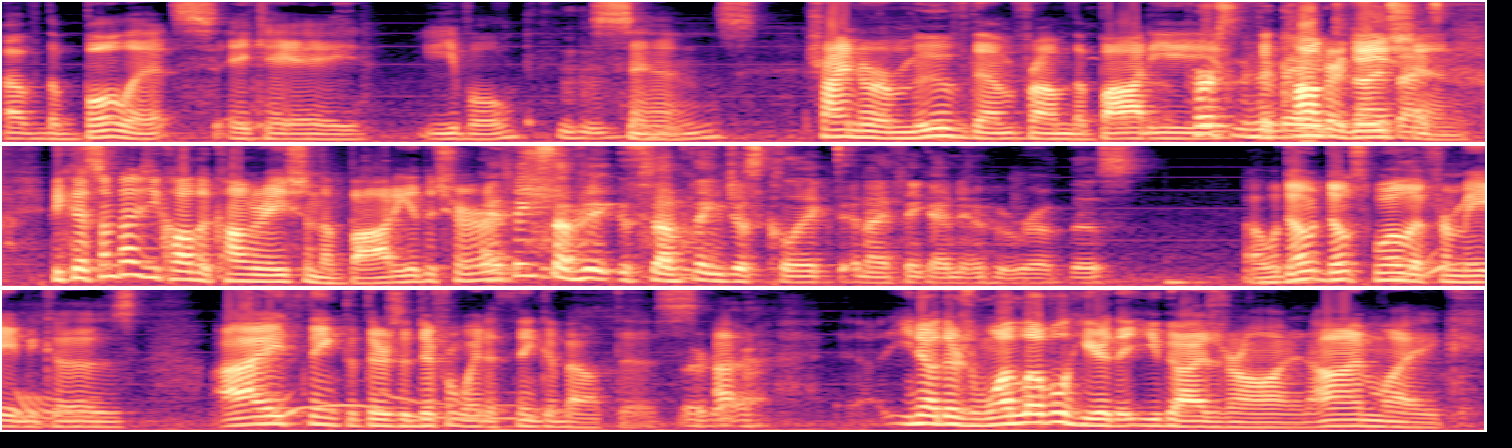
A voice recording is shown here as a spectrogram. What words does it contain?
of the bullets, aka evil sins, trying to remove them from the body, who the congregation. Tonight's- Because sometimes you call the congregation the body of the church. I think something something just clicked, and I think I know who wrote this. Uh, well, don't don't spoil it for me because I think that there's a different way to think about this. Okay. I- you know, there's one level here that you guys are on, and I'm like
